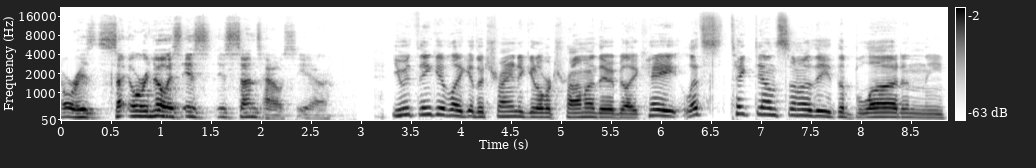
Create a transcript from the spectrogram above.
or his son, or no, his, his his son's house. Yeah. You would think if like if they're trying to get over trauma, they would be like, "Hey, let's take down some of the the blood and the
